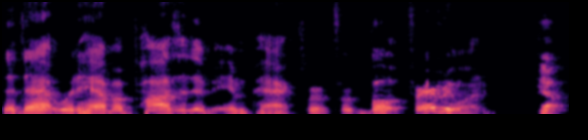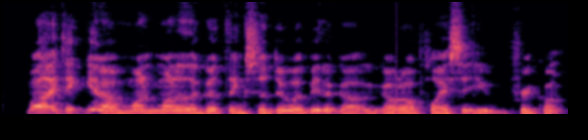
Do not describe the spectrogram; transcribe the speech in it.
that that would have a positive impact for for both for everyone. Yeah. Well, I think you know one one of the good things to do would be to go go to a place that you frequent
